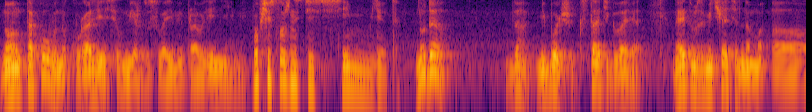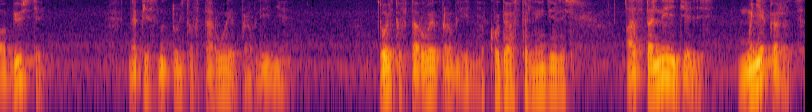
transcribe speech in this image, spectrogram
Но он такого накуролесил между своими правлениями. В общей сложности 7 лет. Ну да, да, не больше. Кстати говоря, на этом замечательном э, бюсте написано только второе правление. Только второе правление. А куда остальные делись? А остальные делись. Мне кажется,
